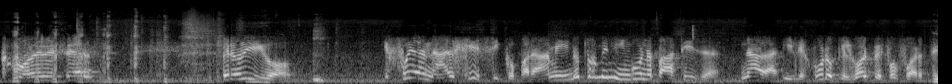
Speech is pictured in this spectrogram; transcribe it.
como debe ser. Pero digo, fue analgésico para mí, no tomé ninguna pastilla, nada, y les juro que el golpe fue fuerte.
